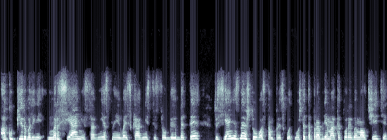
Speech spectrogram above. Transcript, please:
оккупировали марсиане совместные войска вместе с ЛГБТ. То есть я не знаю, что у вас там происходит. Может, это проблема, о которой вы молчите,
